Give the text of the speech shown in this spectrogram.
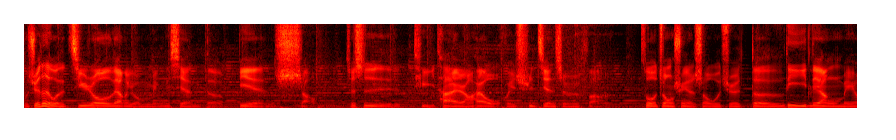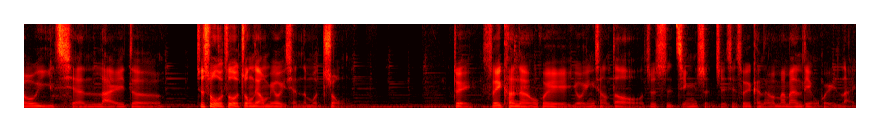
我觉得我的肌肉量有明显的变少，就是体态，然后还有我回去健身房做重训的时候，我觉得力量没有以前来的，就是我做的重量没有以前那么重。对，所以可能会有影响到，就是精神这些，所以可能要慢慢练回来。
